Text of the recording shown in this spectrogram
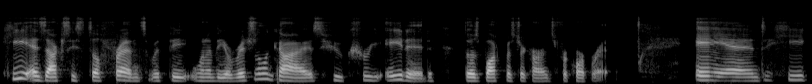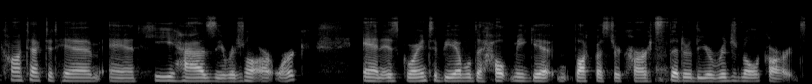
He is actually still friends with the one of the original guys who created those blockbuster cards for corporate. And he contacted him, and he has the original artwork, and is going to be able to help me get blockbuster cards that are the original cards.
